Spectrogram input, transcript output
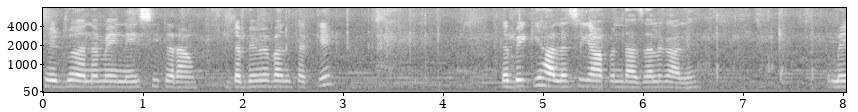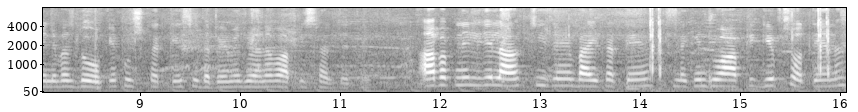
फिर जो है ना मैं इन्हें इसी तरह डब्बे में बंद करके डब्बे की हालत से आप अंदाज़ा लगा लें। मैं इन्हें बस धो के खुश करके इसी डब्बे में जो है ना वापस कर देते हैं। आप अपने लिए लाख चीज़ें बाई करते हैं, लेकिन जो आपके गिफ्ट्स होते हैं ना,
